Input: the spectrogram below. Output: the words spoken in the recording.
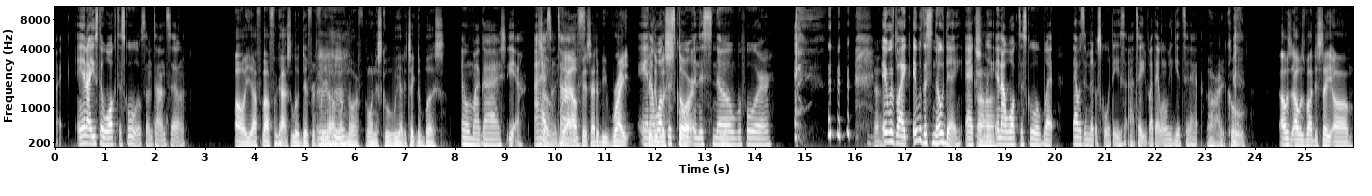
like, and I used to walk to school sometimes. So Oh yeah, I, f- I forgot. It's a little different for y'all Mm-hmm. up north. Going to school, we had to take the bus. oh my gosh, yeah, I had so some your times, outfits had to be right. and I walked to school start. in the snow before. It was like it was a snow day actually, Uh-huh. and I walked to school, but that was in middle school days. I'll tell you about that when we get to that. All right, cool. I was I was about to say, um,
